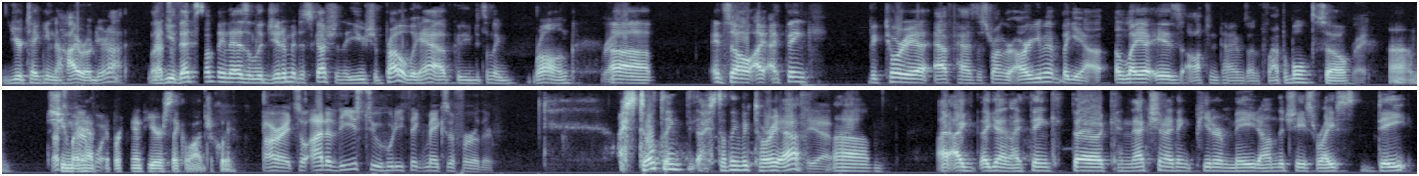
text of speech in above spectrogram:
you're taking the high road. You're not. Like That's- you, that's something that is a legitimate discussion that you should probably have because you did something wrong. Right. Uh, and so I, I think Victoria F has the stronger argument, but yeah, Alayah is oftentimes unflappable, so Right. um, she might have point. the upper hand here psychologically. all right so out of these two who do you think makes it further I still think I still think Victoria F. Yeah. Um, I, I again I think the connection I think Peter made on the Chase Rice date,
